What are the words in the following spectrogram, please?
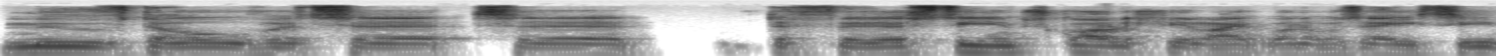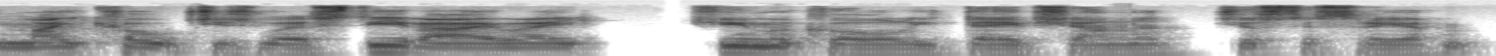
moved over to, to the first team squad, if you like, when I was 18. My coaches were Steve Heighway, Hugh McAuley, Dave Shannon, just the three of them.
